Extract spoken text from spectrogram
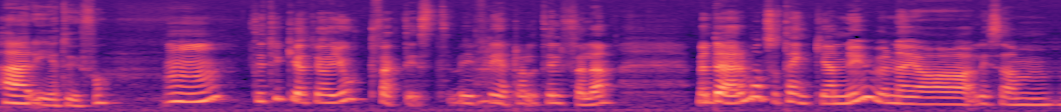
här är ett UFO? Mm, det tycker jag att jag har gjort faktiskt vid flertalet tillfällen. Men däremot så tänker jag nu när jag liksom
